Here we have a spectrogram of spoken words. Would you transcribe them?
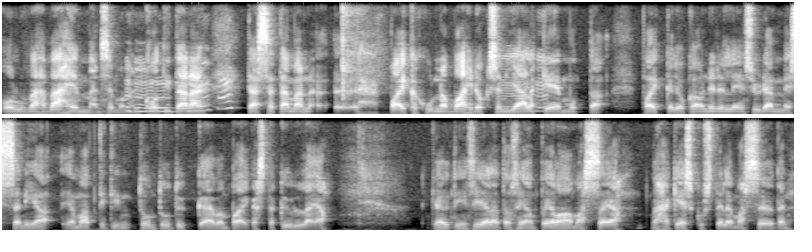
ollut vähän vähemmän semmoinen koti tänä, tässä tämän äh, paikkakunnan vaihdoksen jälkeen, mutta paikka, joka on edelleen sydämessäni ja, ja Mattikin tuntuu tykkäävän paikasta kyllä. Ja käytiin siellä tosiaan pelaamassa ja vähän keskustelemassa, joten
